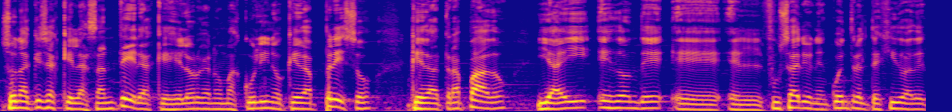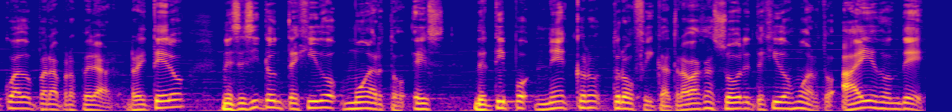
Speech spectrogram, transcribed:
son aquellas que las anteras, que es el órgano masculino, queda preso, queda atrapado y ahí es donde eh, el fusario encuentra el tejido adecuado para prosperar. Reitero, necesita un tejido muerto, es de tipo necrotrófica, trabaja sobre tejidos muertos. Ahí es donde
